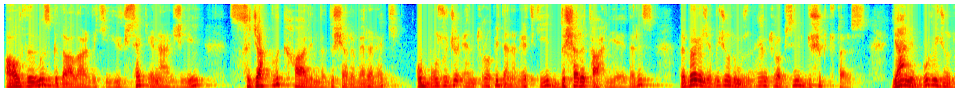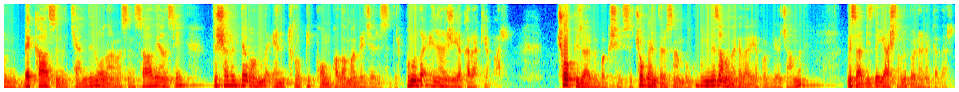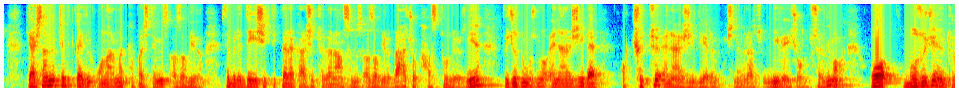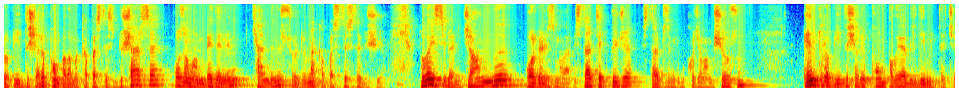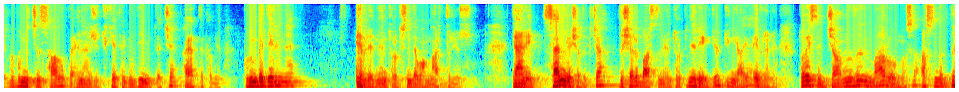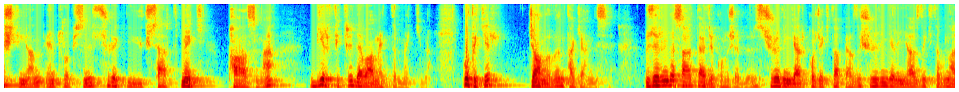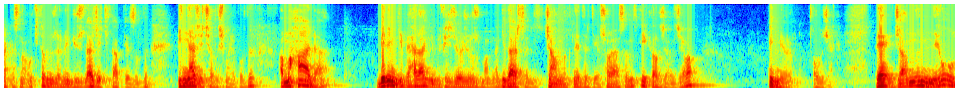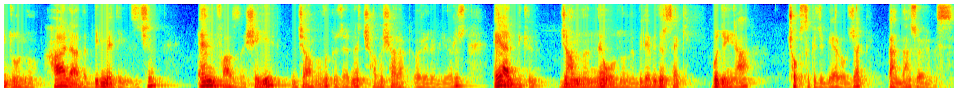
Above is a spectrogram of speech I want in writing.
Aldığımız gıdalardaki yüksek enerjiyi sıcaklık halinde dışarı vererek o bozucu entropi denen etkiyi dışarı tahliye ederiz ve böylece vücudumuzun entropisini düşük tutarız. Yani bu vücudun bekasını, kendini onarmasını sağlayan şey dışarı devamlı entropi pompalama becerisidir. Bunu da enerji yakarak yapar. Çok güzel bir bakış açısı, çok enteresan bulgu. Bunu ne zamana kadar yapabiliyor canlı? Mesela bizde yaşlanıp ölene kadar. Yaşlandıkça dikkat edin onarma kapasitemiz azalıyor. İşte böyle değişikliklere karşı toleransımız azalıyor. Daha çok hasta oluyoruz. Niye? Vücudumuzun o enerjiyle, o kötü enerji diyelim, şimdi biraz New Age olup söyleyeyim ama o bozucu entropiyi dışarı pompalama kapasitesi düşerse o zaman bedenin kendini sürdürme kapasitesi de düşüyor. Dolayısıyla canlı organizmalar ister tek hücre ister bizim gibi kocaman bir şey olsun entropiyi dışarı pompalayabildiği müddetçe ve bunun için sağlıkla enerji tüketebildiği müddetçe hayatta kalıyor. Bunun bedeli ne? Evrenin entropisini devamlı arttırıyorsun. Yani sen yaşadıkça dışarı bastığın entropi nereye gidiyor? Dünyaya, evrene. Dolayısıyla canlılığın var olması aslında dış dünyanın entropisini sürekli yükseltmek pahasına bir fikri devam ettirmek gibi. Bu fikir canlılığın ta kendisi. Üzerinde saatlerce konuşabiliriz. Schrödinger koca kitap yazdı. Schrödinger'in yazdığı kitabın arkasına o kitabın üzerine yüzlerce kitap yazıldı. Binlerce çalışma yapıldı. Ama hala benim gibi herhangi bir fizyoloji uzmanına giderseniz canlılık nedir diye sorarsanız ilk alacağınız cevap bilmiyorum olacak. Ve canlının ne olduğunu hala da bilmediğimiz için en fazla şeyi canlılık üzerine çalışarak öğrenebiliyoruz. Eğer bir gün canlının ne olduğunu bilebilirsek bu dünya çok sıkıcı bir yer olacak benden söylemesi.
